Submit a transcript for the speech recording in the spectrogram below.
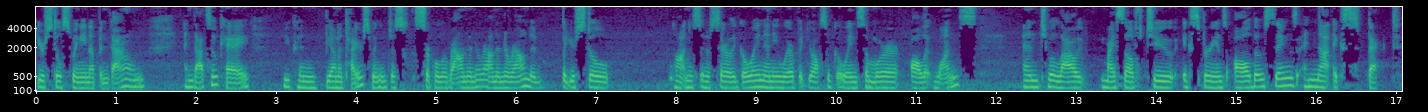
you're still swinging up and down and that's okay. You can be on a tire swing and just circle around and around and around and but you're still not necessarily going anywhere but you're also going somewhere all at once and to allow myself to experience all those things and not expect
